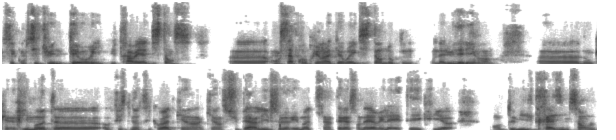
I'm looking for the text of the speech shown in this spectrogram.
c'est constitué une théorie du travail à distance. Euh, en s'appropriant la théorie existante. Donc, on, a lu des livres. Hein. Euh, donc, Remote euh, Office Not Required, qui est, un, super livre sur le remote. C'est intéressant d'ailleurs. Il a été écrit en 2013, il me semble.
